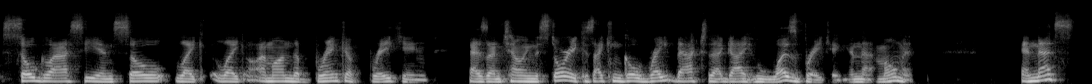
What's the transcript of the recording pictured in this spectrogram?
so glassy and so like like I'm on the brink of breaking as I'm telling the story because I can go right back to that guy who was breaking in that moment. And that's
